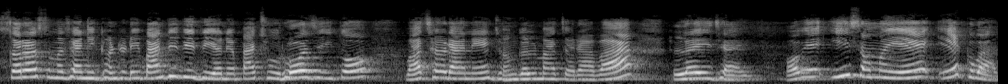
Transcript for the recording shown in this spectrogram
સરસ મજાની ઘંટડી બાંધી દીધી અને પાછું રોજ એ તો વાછરડાને જંગલમાં ચરાવવા લઈ જાય. હવે એ સમયે એકવાર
